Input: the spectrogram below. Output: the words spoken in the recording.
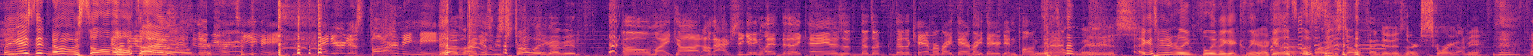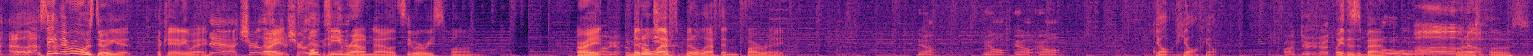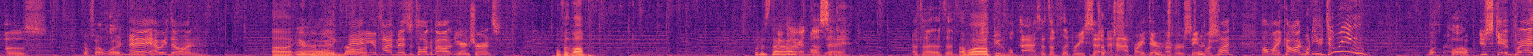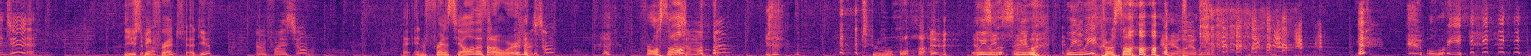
Well, you guys didn't know it was solo the whole time. We were teaming, and you're just farming me. I was like, I guess we're trolling. I mean, Oh my god, I'm actually getting like, like hey, there's a there's a there's a camera right there, right there. You're getting punked. that's hilarious. I guess we didn't really fully make it clear. Okay, let's let's. why I was so offended as they're scoring on me. Uh, see, everyone was doing it. Okay, anyway. yeah, surely. All right, surely full team to. round now. Let's see where we spawn. All right, Oh, I got the middle left, chair. middle left, and far right. Yo, yo, yo, yo. Yo, yo, yo. Oh, do it. Wait, this is bad. Oh, Oh, close, no. close. Close. go off that leg, dude. Hey, how we doing? Uh, air Hey, dribbling. no. Hey, you have five minutes to talk about your insurance. Go for the bump. What is that? got All dusted. day. That's a that's a I'm up. beautiful pass. That's a flip reset and a half right there if I've ever seen one. What? Oh my god, what are you doing? What? Hello? You scared? Brad? Uh, Did you speak Yeah. French? Adieu? Information. In Francion? That's not a word. Information. François? Some of them. what? Oui, Is he oui, saying? oui, oui, oui, croissant. we.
